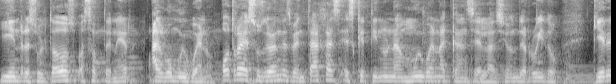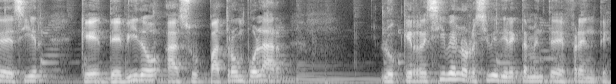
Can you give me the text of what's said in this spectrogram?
y en resultados vas a obtener algo muy bueno. Otra de sus grandes ventajas es que tiene una muy buena cancelación de ruido. Quiere decir que debido a su patrón polar, lo que recibe lo recibe directamente de frente.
